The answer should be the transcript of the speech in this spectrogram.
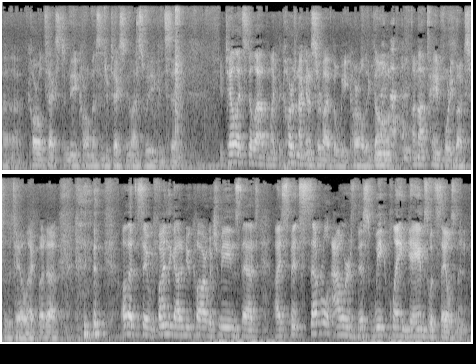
uh, Carl texted me, Carl Messenger texted me last week and said, Your taillight's still out. I'm like, The car's not going to survive the week, Carl. Like, don't, I'm not paying 40 bucks for the taillight. But uh, all that to say, we finally got a new car, which means that I spent several hours this week playing games with salesmen.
